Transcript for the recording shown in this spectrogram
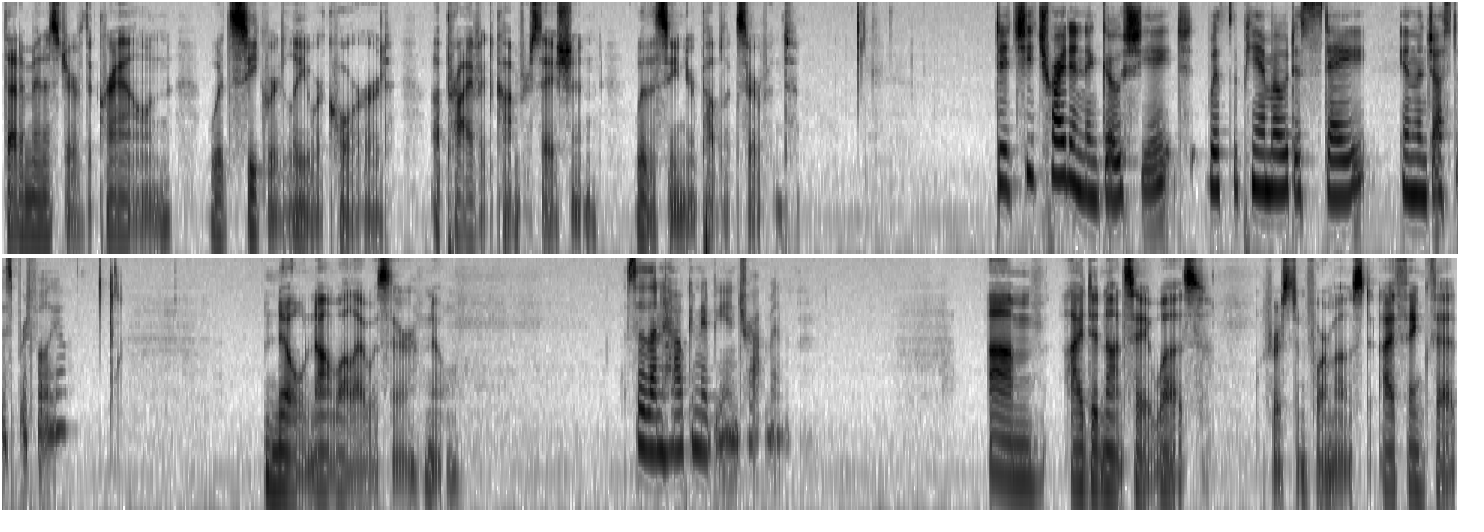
that a minister of the crown would secretly record a private conversation with a senior public servant. Did she try to negotiate with the PMO to stay in the justice portfolio? No, not while I was there. No. So then, how can it be entrapment? Um, I did not say it was. First and foremost, I think that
